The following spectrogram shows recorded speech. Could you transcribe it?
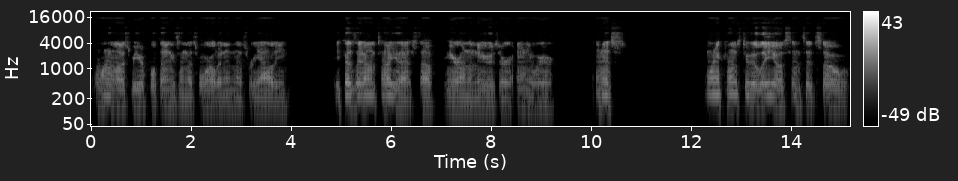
one of the most beautiful things in this world and in this reality because they don't tell you that stuff here on the news or anywhere. And it's when it comes to the Leo, since it's so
